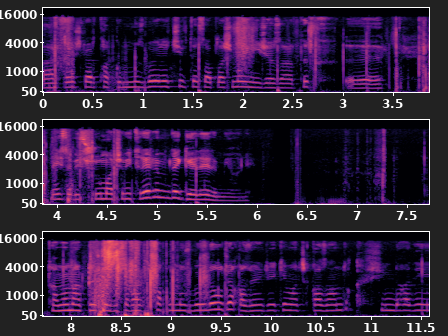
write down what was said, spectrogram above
Arkadaşlar takımımız böyle çift hesaplaşma oynayacağız artık. Ee, neyse biz şu maçı bitirelim de gelelim yani. Tamam arkadaşlar bu sefer takımımız böyle olacak. Az önceki maçı kazandık. Şimdi hadi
